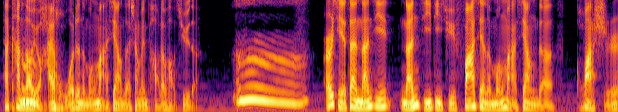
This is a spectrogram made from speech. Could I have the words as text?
他看到有哦还活着的猛犸象在上面跑来跑去的，哦，而且在南极南极地区发现了猛犸象的化石，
